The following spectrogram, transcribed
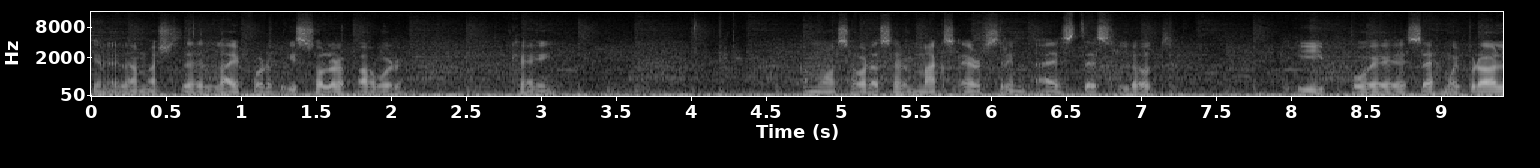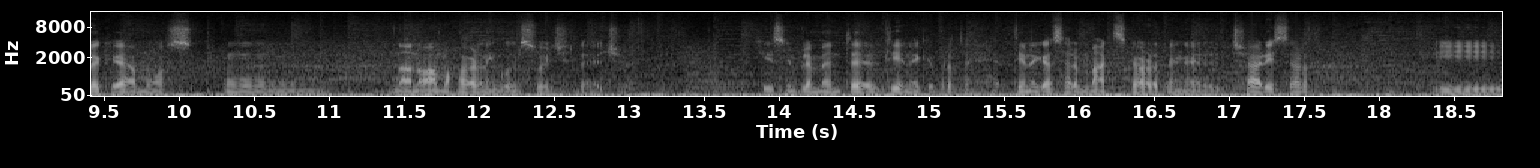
tiene damage de Life Orb y Solar Power. Ok. Vamos ahora a hacer Max Airstream a este slot. Y pues es muy probable que hagamos un... No, no vamos a ver ningún switch, de hecho. Aquí simplemente él tiene que proteger, tiene que hacer Max Guard en el Charizard y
